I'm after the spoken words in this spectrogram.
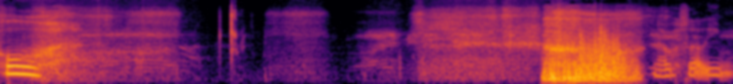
Oh. Nefes alayım.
